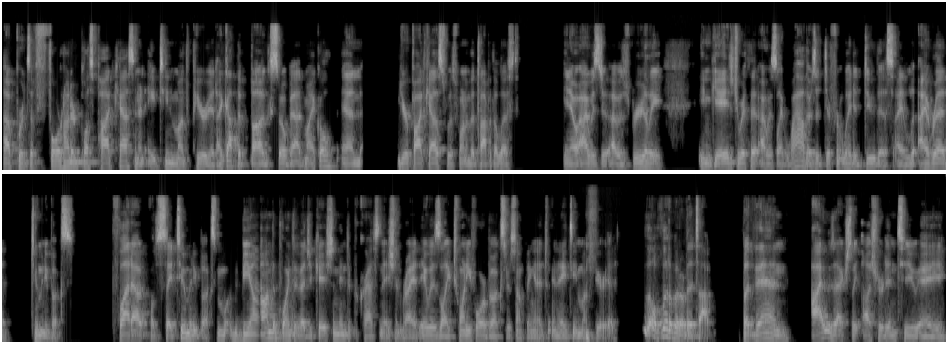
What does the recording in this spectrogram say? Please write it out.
upwards of 400 plus podcasts in an 18 month period. I got the bug so bad, Michael, and your podcast was one of the top of the list. You know, I was I was really engaged with it. I was like, wow, there's a different way to do this. I I read too many books. Flat out, I'll just say too many books beyond the point of education into procrastination, right? It was like 24 books or something in, a, in an 18 month period, a little, little bit over the top. But then I was actually ushered into a,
